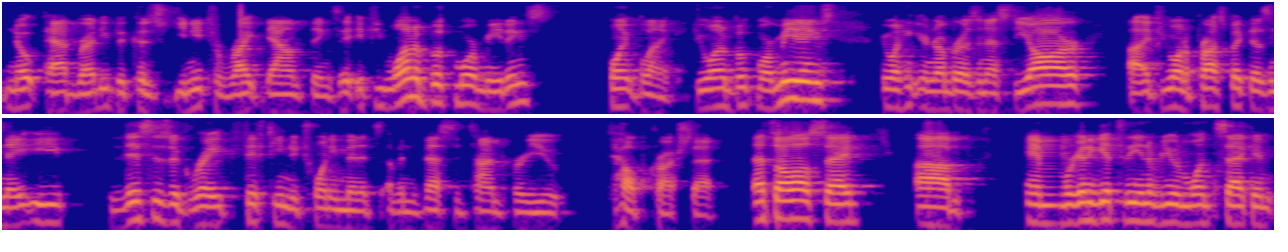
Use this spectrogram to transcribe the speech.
notepad ready because you need to write down things. If you want to book more meetings, point blank. If you want to book more meetings, you want to hit your number as an SDR. Uh, if you want to prospect as an AE, this is a great 15 to 20 minutes of invested time for you to help crush that. That's all I'll say. Um, and we're going to get to the interview in one second.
